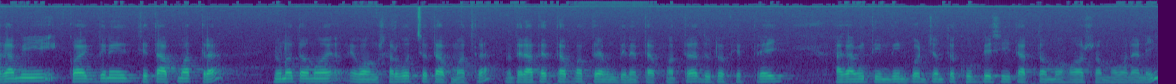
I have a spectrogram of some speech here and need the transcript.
আগামী কয়েকদিনে যে তাপমাত্রা, ন্যূনতম এবং সর্বোচ্চ তাপমাত্রা আমাদের রাতের তাপমাত্রা এবং দিনের তাপমাত্রা, দুটো ক্ষেত্রেই আগামী তিন দিন পর্যন্ত খুব বেশি তারতম্য হওয়ার সম্ভাবনা নেই।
